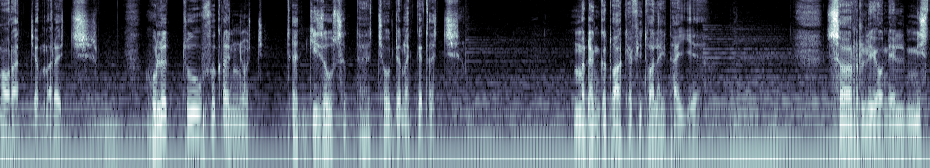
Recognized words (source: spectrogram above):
ማውራት ጀመረች። ሁለቱ ፍቅረኞች ጥግ ይዘው ስታያቸው ደነገጠች። መደንገጧ ከፊቷ ላይ ታየ። ሰር ሊዮኔል ሚስት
